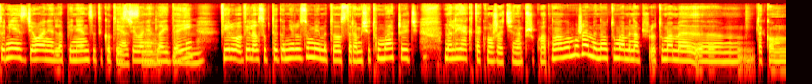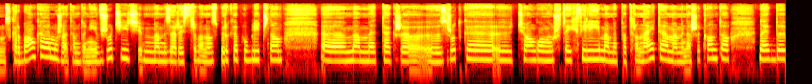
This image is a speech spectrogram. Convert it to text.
to nie jest działanie dla pieniędzy, tylko to Jasne. jest działanie dla idei. Mhm. Wielu, wiele osób tego nie rozumie, my to staramy się tłumaczyć. No ale jak tak możecie na przykład? No, no możemy, no tu mamy, na, tu mamy um, taką skarbonkę, można tam do niej wrzucić, mamy zarejestrowaną zbiórkę publiczną, um, mamy także e, zrzutkę e, ciągłą już w tej chwili, mamy Patronite'a, mamy nasze konto. No jakby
